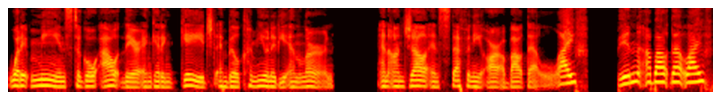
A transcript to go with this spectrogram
what it means to go out there and get engaged and build community and learn. And Angel and Stephanie are about that life, been about that life.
